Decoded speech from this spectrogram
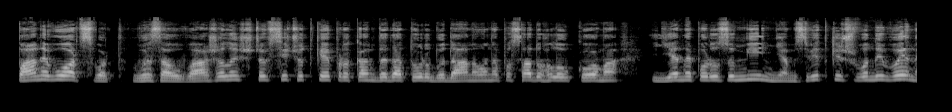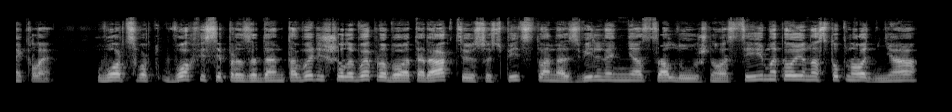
пане Вордсворт, ви зауважили, що всі чутки про кандидатуру Буданова на посаду головкома є непорозумінням, звідки ж вони виникли? Вордсворт в офісі президента вирішили випробувати реакцію суспільства на звільнення залужного. З цією метою наступного дня,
